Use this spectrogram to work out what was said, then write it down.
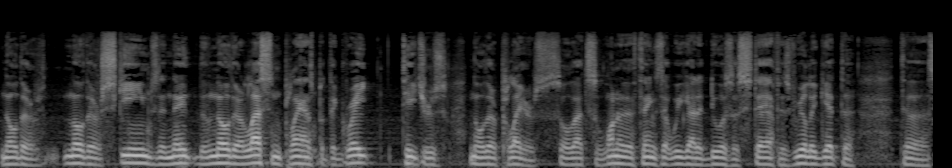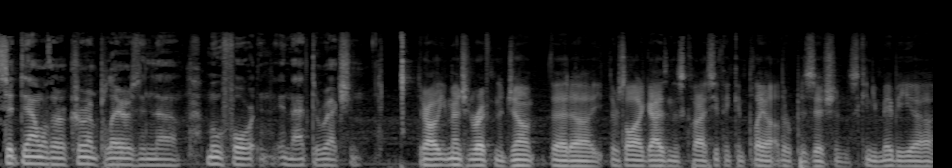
know their know their schemes and they, they know their lesson plans, but the great teachers know their players. So that's one of the things that we got to do as a staff is really get to to sit down with our current players and uh, move forward in, in, that direction. Darrell, you mentioned right from the jump that uh, there's a lot of guys in this class you think can play other positions. Can you maybe uh,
